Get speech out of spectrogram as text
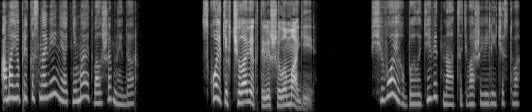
а мое прикосновение отнимает волшебный дар. Скольких человек ты лишила магии?» «Всего их было девятнадцать, Ваше Величество»,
